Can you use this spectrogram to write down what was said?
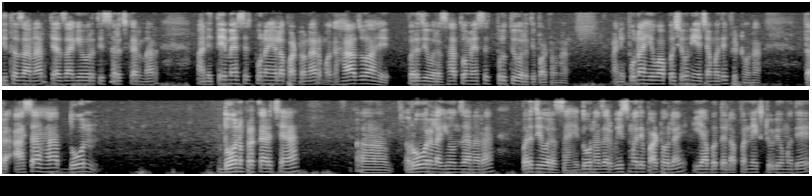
तिथं जाणार त्या जागेवरती सर्च करणार आणि ते मेसेज पुन्हा ह्याला पाठवणार. मग हा जो आहे परजीवरच हा तो मेसेज पृथ्वीवरती पाठवणार. आणि पुन्हा हे वापस येऊन याच्यामध्ये फिट होणार. तर असा हा दोन दोन प्रकारच्या रोवरला घेऊन जाणारा परजीवरच आहे. दोन हजार वीसमध्ये पाठवलाय. याबद्दल आपण नेक्स्ट व्हिडिओमध्ये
